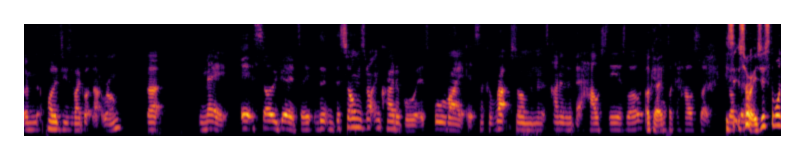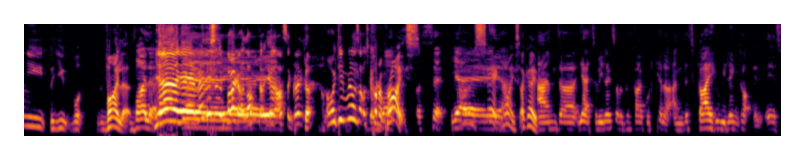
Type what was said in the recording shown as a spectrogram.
um, apologies if I got that wrong, but mate, it's so good. So the the song's not incredible. It's all right. It's like a rap song, and then it's kind of a bit housey as well. Okay. it's like a house like. Is it, sorry, is this the one you the you what Violet? Violet. Yeah, yeah, Yeah, man, this is yeah, great. I yeah, love that. yeah, Yeah, yeah. that's a great. Oh, I didn't realize that was Connor Price. That's sick. Yeah, oh, yeah, yeah, sick. yeah. Nice. Okay. And uh, yeah, so we linked up with this guy called Killa, and this guy who we linked up with is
